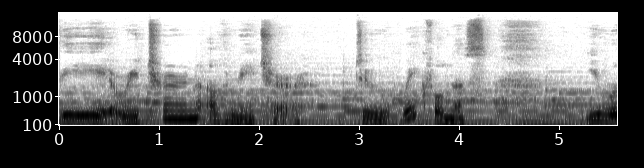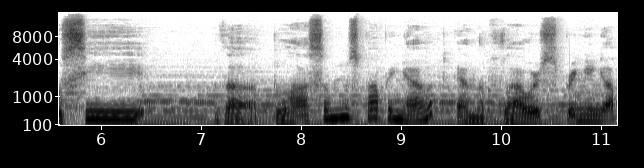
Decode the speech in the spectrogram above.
the return of nature to wakefulness. You will see the blossoms popping out and the flowers springing up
